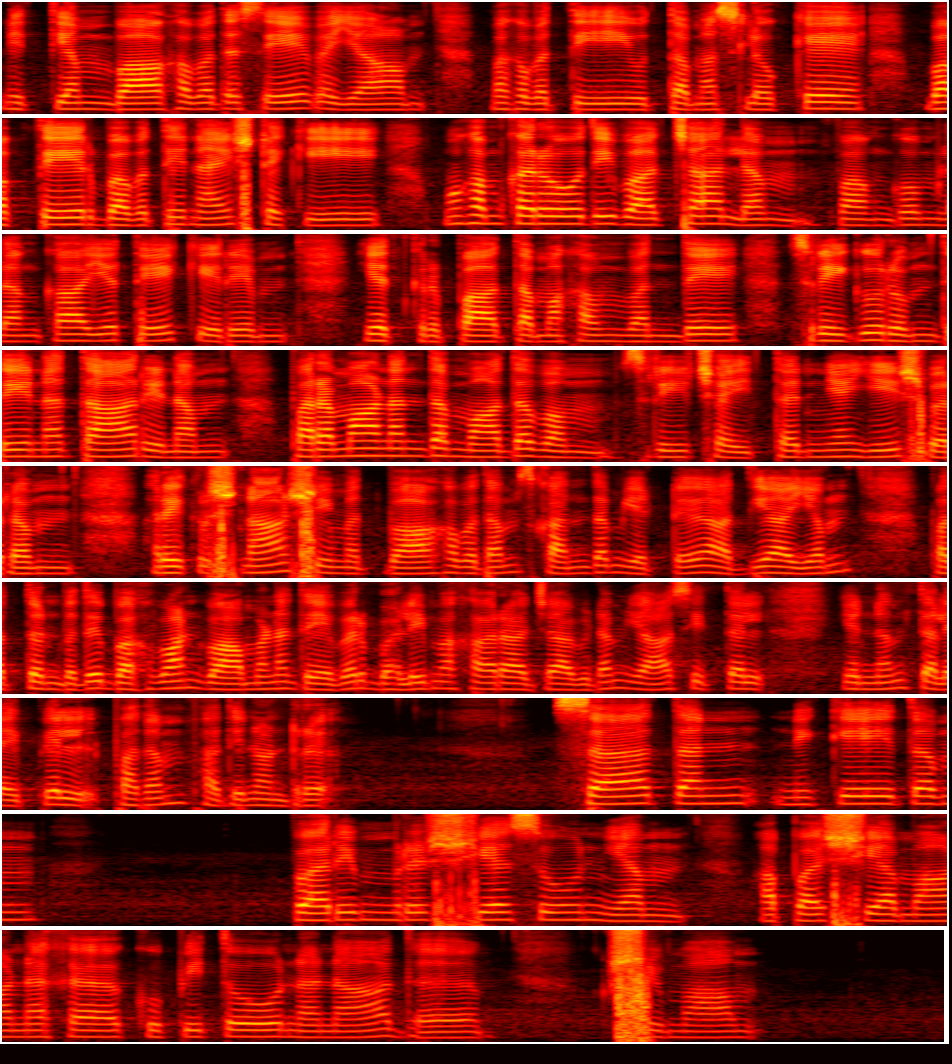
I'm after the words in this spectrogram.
நித்யம் பாகவத சேவையாம் பகவதி உத்தமஸ்லோகே பக்தேர்பவதி நைஷ்டகி முகம் கரோதி வாச்சாலம் பங்கும் லங்காய தேக்கிரிம் கிரிம் யத்கிருபா தமகம் வந்தே ஸ்ரீகுரும் தீனதாரிணம் பரமானந்த மாதவம் ஸ்ரீ சைத்தன்ய ஈஸ்வரம் ஹரே கிருஷ்ணா ஸ்ரீமத் பாகவதம் ஸ்கந்தம் எட்டு அத்தியாயம் பத்தொன்பது பகவான் வாமன தேவர் பலி மகாராஜாவிடம் யாசித்தல் என்னும் தலைப்பில் பதம் பதினொன்று. ச தன் நிகேதம் परिमृश्य शून्यम् अपश्यमानः कुपितो ननाद क्षिमां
